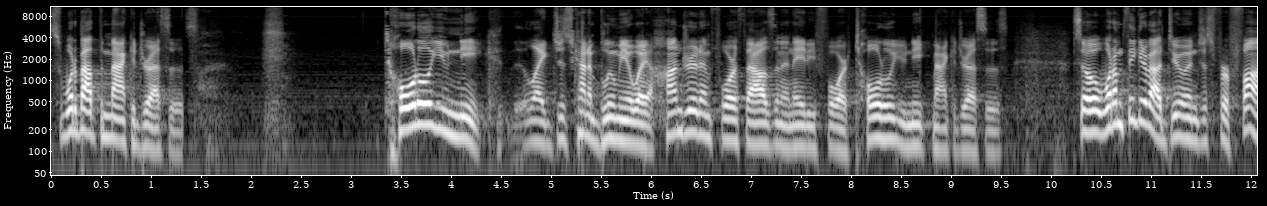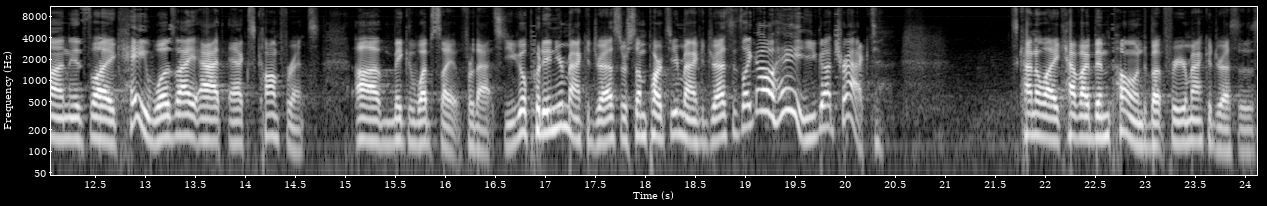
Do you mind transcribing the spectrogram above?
So, what about the MAC addresses? Total unique, like just kind of blew me away 104,084 total unique MAC addresses. So, what I'm thinking about doing just for fun is like, hey, was I at X conference? Uh, make a website for that. So, you go put in your MAC address or some parts of your MAC address. It's like, oh, hey, you got tracked. It's kind of like, have I been pwned, but for your MAC addresses.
